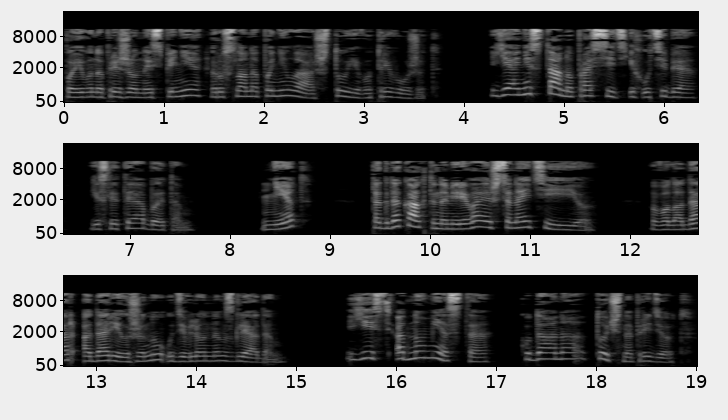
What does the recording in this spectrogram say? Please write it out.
По его напряженной спине Руслана поняла, что его тревожит. «Я не стану просить их у тебя, если ты об этом». «Нет? Тогда как ты намереваешься найти ее?» Володар одарил жену удивленным взглядом. «Есть одно место, куда она точно придет».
